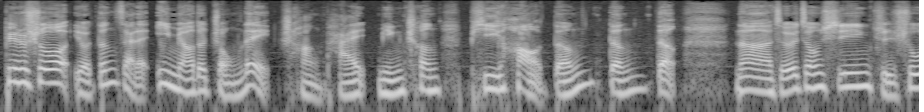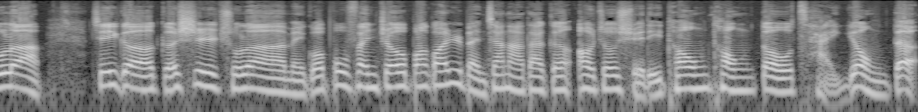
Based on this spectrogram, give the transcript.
比如说有登载了疫苗的种类、厂牌、名称、批号等等等。那指挥中心指出了，这个格式除了美国部分州，包括日本、加拿大跟澳洲雪梨，通通都采用的。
